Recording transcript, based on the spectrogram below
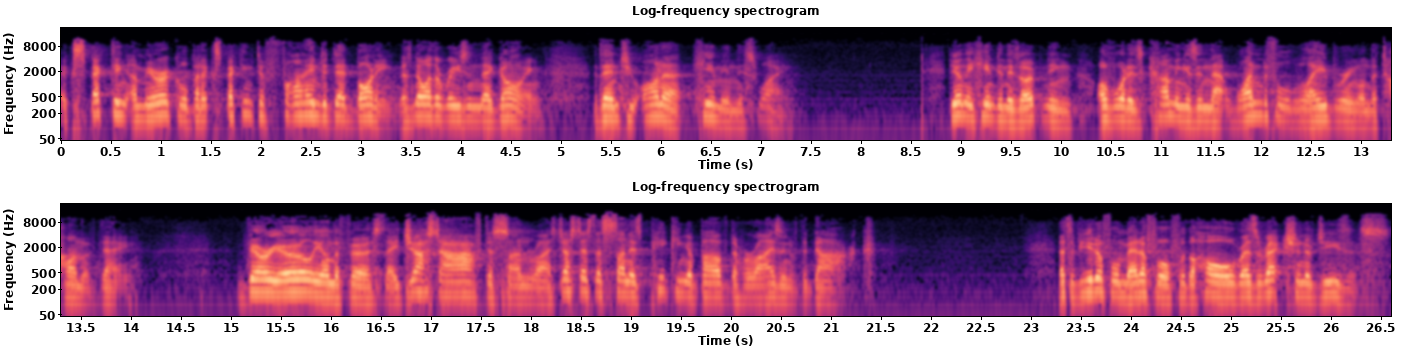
expecting a miracle, but expecting to find a dead body. There's no other reason they're going than to honor him in this way. The only hint in this opening of what is coming is in that wonderful laboring on the time of day very early on the first day, just after sunrise, just as the sun is peeking above the horizon of the dark. That's a beautiful metaphor for the whole resurrection of Jesus.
